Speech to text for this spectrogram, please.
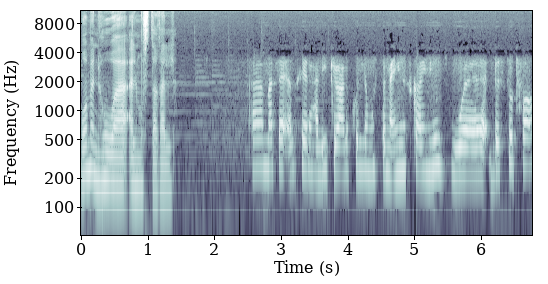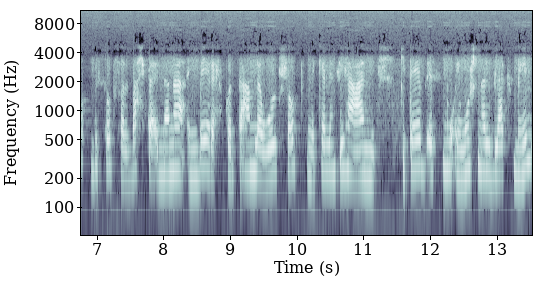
ومن هو المستغل؟ آه، مساء الخير عليكي وعلى كل مستمعين سكاي نيوز. وبالصدفة بالصدفة البحتة إن أنا امبارح كنت عاملة workshop نتكلم فيها عن كتاب اسمه Emotional Blackmail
